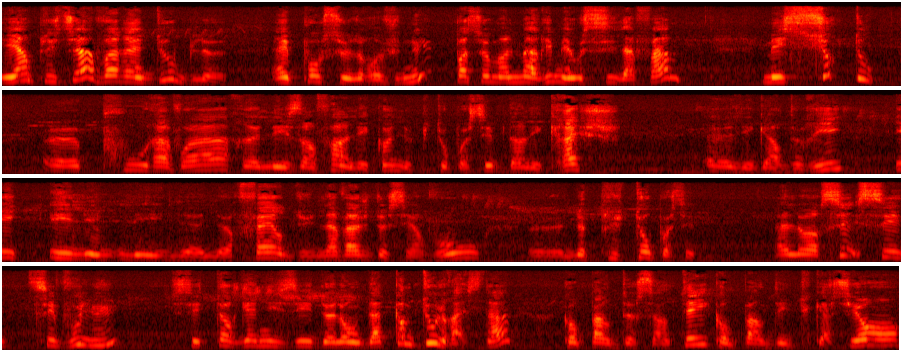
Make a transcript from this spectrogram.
et en plus ça, avoir un double impôt sur le revenu, pas seulement le mari mais aussi la femme, mais surtout euh, pour avoir les enfants à l'école le plus tôt possible dans les crèches, euh, les garderies, et, leur faire du lavage de cerveau euh, le plus tôt possible. Alors, c'est voulu, c'est organisé de longue date, comme tout le reste, hein? qu'on parle de santé, qu'on parle d'éducation,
